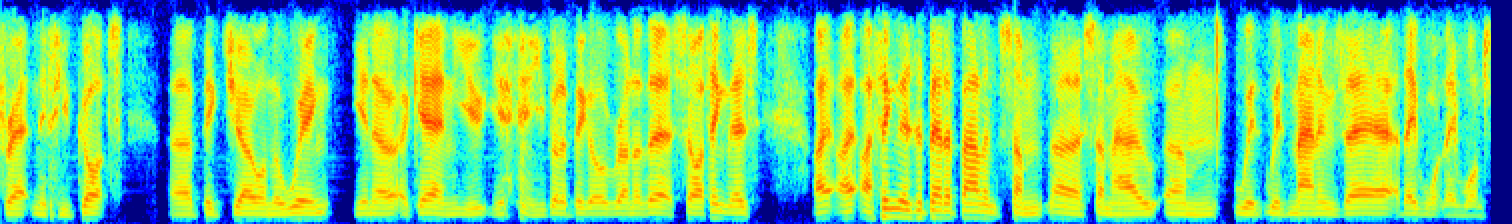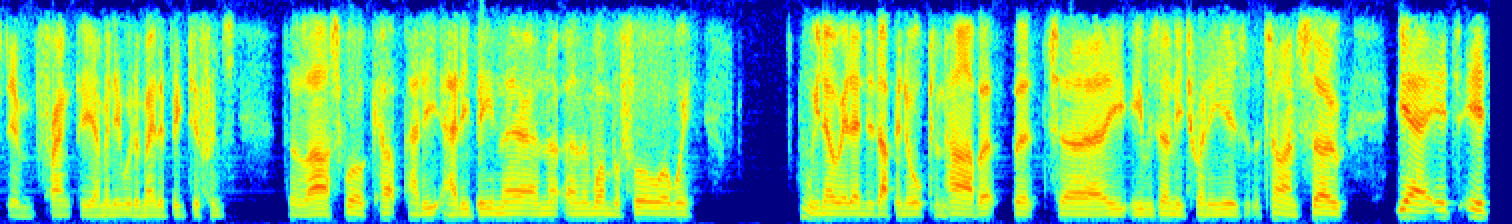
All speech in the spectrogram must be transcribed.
threat, and if you've got uh, Big Joe on the wing, you know, again, you, you you've got a big old runner there. So I think there's I, I think there's a better balance some uh, somehow um, with with Manu there. They what they wanted him, frankly. I mean, it would have made a big difference to the last World Cup had he had he been there, and, and the one before. Well, we we know it ended up in Auckland Harbour, but uh, he, he was only 20 years at the time. So yeah, it's it's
